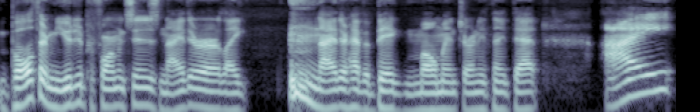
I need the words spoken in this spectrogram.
Both are muted performances. Neither are like neither have a big moment or anything like that. I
